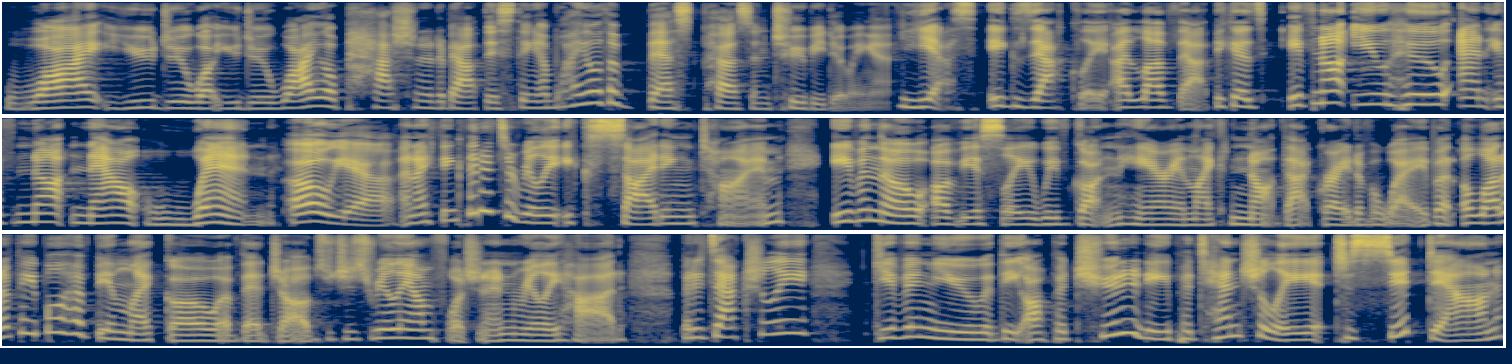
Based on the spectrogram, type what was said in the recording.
why you do what you do, why you're passionate about this thing, and why you're the best person to be doing it. Yes, exactly. I love that because if not you, who? And if not now, when? Oh, yeah. And I think that it's a really exciting time, even though obviously we've gotten here in like not that great of a way. But a lot of people have been let go of their jobs, which is really unfortunate and really hard. But it's actually given you the opportunity potentially to sit down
